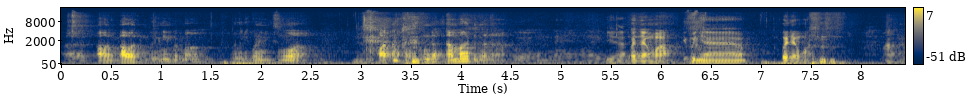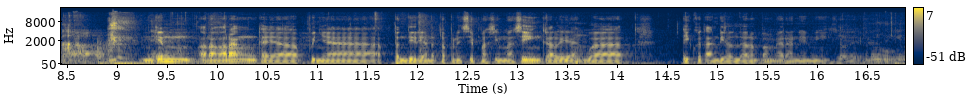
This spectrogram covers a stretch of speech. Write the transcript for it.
eh, kawan-kawanku ini memang unik-unik semua otaknya pun nggak sama dengan aku ya kan dengan yang lain Iya. Pokoknya mah gimana? Punya Pokoknya mah mantap mungkin orang-orang kayak punya pendirian atau prinsip masing-masing kali Hmm. ya buat ikut andil dalam pameran ini Ya, kali itu ya. mungkin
